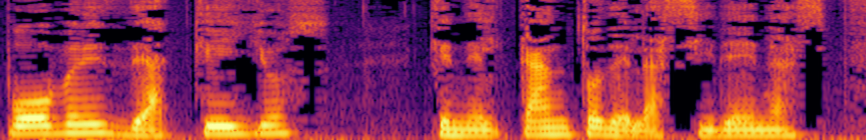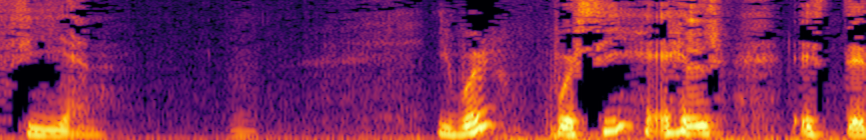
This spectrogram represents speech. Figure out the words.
Pobres de aquellos que en el canto de las sirenas fían. Y bueno, pues sí, él, este,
